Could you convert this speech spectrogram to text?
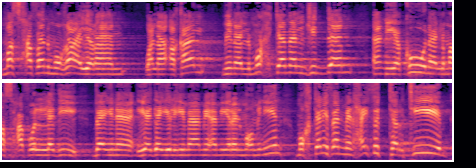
مصحفا مغايرا ولا أقل من المحتمل جدا أن يكون المصحف الذي بين يدي الإمام أمير المؤمنين مختلفا من حيث الترتيب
